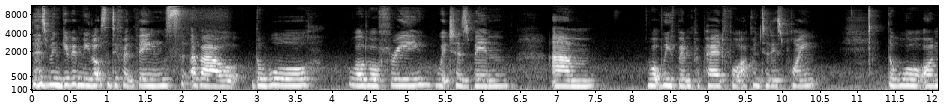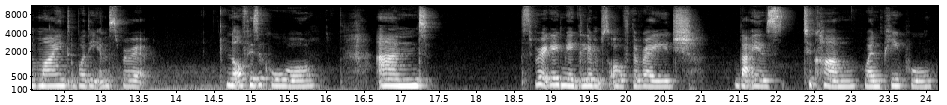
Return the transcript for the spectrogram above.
has been giving me lots of different things about the war, World War Three, which has been um, what we've been prepared for up until this point. The war on mind, body, and spirit, not a physical war. And Spirit gave me a glimpse of the rage that is to come when people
